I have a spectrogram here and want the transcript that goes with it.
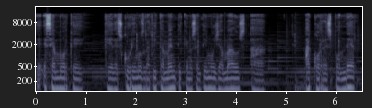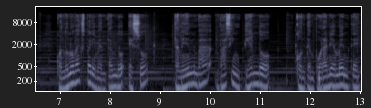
ese amor que, que descubrimos gratuitamente y que nos sentimos llamados a, a corresponder, cuando uno va experimentando eso, también va, va sintiendo contemporáneamente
